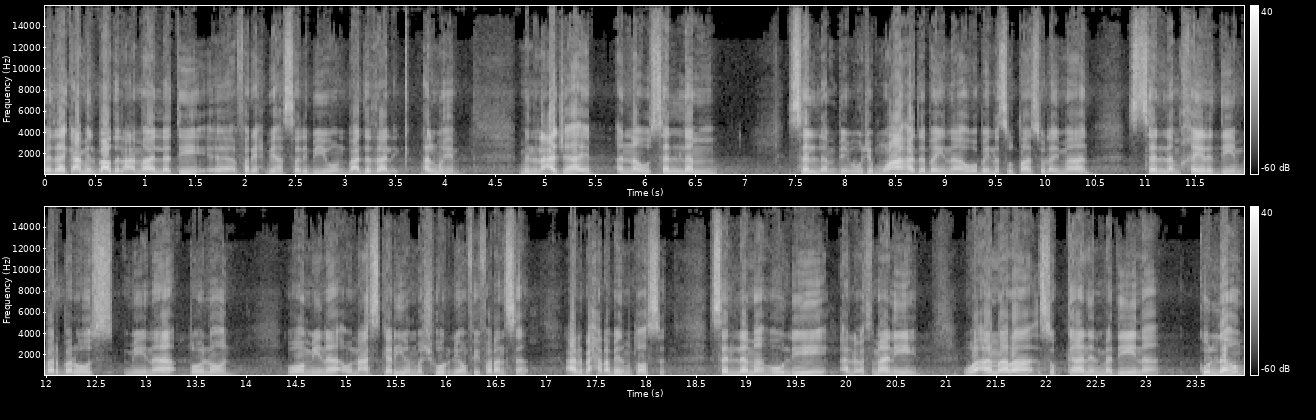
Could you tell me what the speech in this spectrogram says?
فذلك عمل بعض الأعمال التي آه، فرح بها الصليبيون بعد ذلك. المهم من العجائب أنه سلم سلم بموجب معاهدة بينه وبين السلطان سليمان. سلم خير الدين بربروس ميناء طولون وهو ميناء عسكري مشهور اليوم في فرنسا على البحر الأبيض المتوسط. سلمه للعثمانيين وأمر سكان المدينة كلهم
